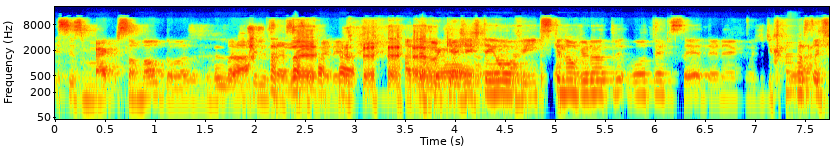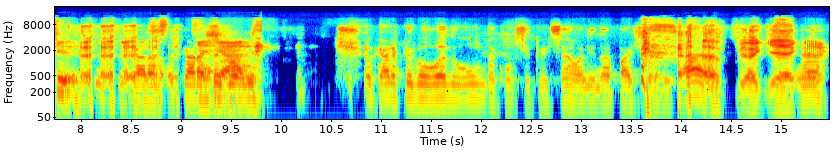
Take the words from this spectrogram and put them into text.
Esses marcos são maldosos, não pode utilizar essa é. referência. Até porque a gente tem ouvintes que não viram o Trade Center, né? Como a gente gosta de. O cara, o cara pegou ali o cara pegou o ano 1 um da Constituição ali na parte tributária. Pior que é, cara.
